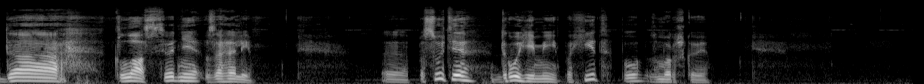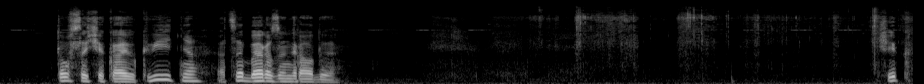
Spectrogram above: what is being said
Да, клас. Сьогодні взагалі. Е, По суті, другий мій похід по Зморшкові. То все чекаю квітня, а це березень радує. Чик.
